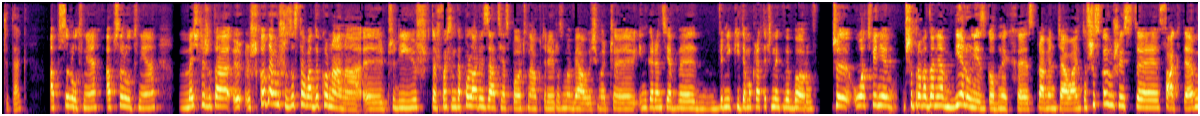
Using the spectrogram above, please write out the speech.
Czy tak? Absolutnie, absolutnie. Myślę, że ta y, szkoda już została dokonana, y, czyli już też właśnie ta polaryzacja społeczna, o której rozmawiałyśmy, czy ingerencja w wyniki demokratycznych wyborów, czy ułatwienie przeprowadzania wielu niezgodnych e, z prawem działań. To wszystko już jest e, faktem,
